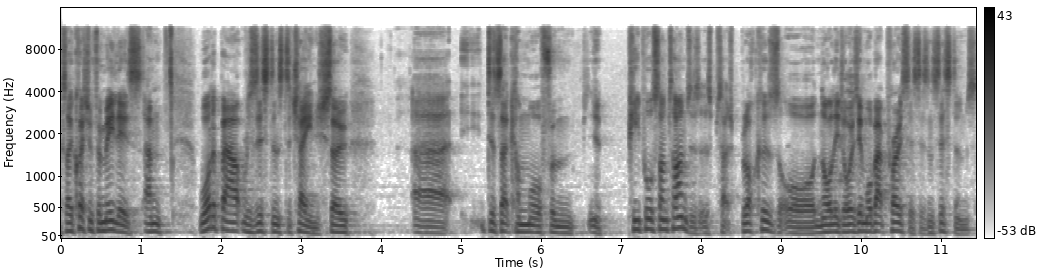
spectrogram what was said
So, a question for me, Liz. Um, what about resistance to change? So, uh, does that come more from you know, people sometimes as, as such blockers or knowledge, or is it more about processes and systems?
